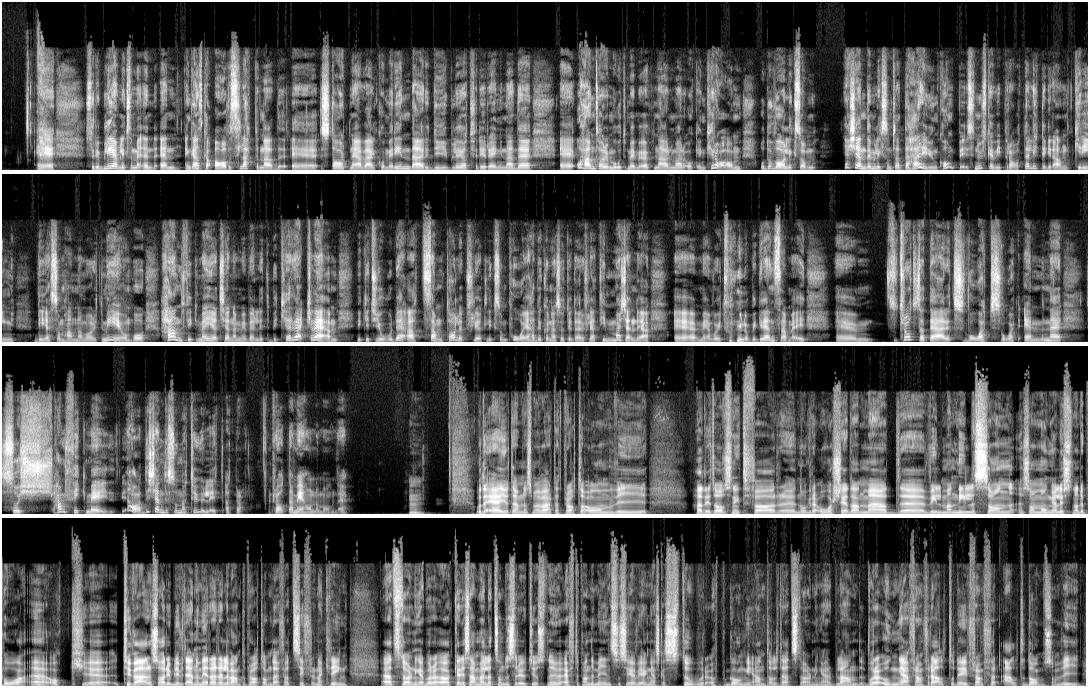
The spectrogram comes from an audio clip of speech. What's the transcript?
Eh, så det blev liksom en, en, en ganska avslappnad eh, start när jag väl kommer in där, dyblöt för det regnade. Eh, och han tar emot mig med öppna armar och en kram. Och då var liksom, jag kände mig liksom så att det här är ju en kompis, nu ska vi prata lite grann kring det som han har varit med om. Och han fick mig att känna mig väldigt bekväm, vilket gjorde att samtalet flöt liksom på. Jag hade kunnat sitta där i flera timmar kände jag, eh, men jag var ju tvungen att begränsa mig. Ehm, så trots att det är ett svårt, svårt ämne så han fick mig, ja det kändes så naturligt att pra prata med honom om det. Mm. Och det är ju ett ämne som är värt att prata om. Vi hade ett avsnitt för eh, några år sedan med eh, Vilma Nilsson som många lyssnade på eh, och tyvärr så har det blivit ännu mer relevant att prata om det för att siffrorna kring ätstörningar bara ökar i samhället som det ser ut just nu. Efter pandemin så ser vi en ganska stor uppgång i antalet ätstörningar bland våra unga framförallt. Och det är framförallt de som vi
